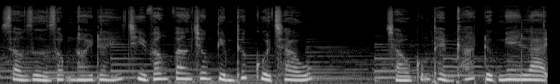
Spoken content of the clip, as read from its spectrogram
Sao giờ giọng nói đấy chỉ vang vang trong tiềm thức của cháu. Cháu cũng thèm khát được nghe lại.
